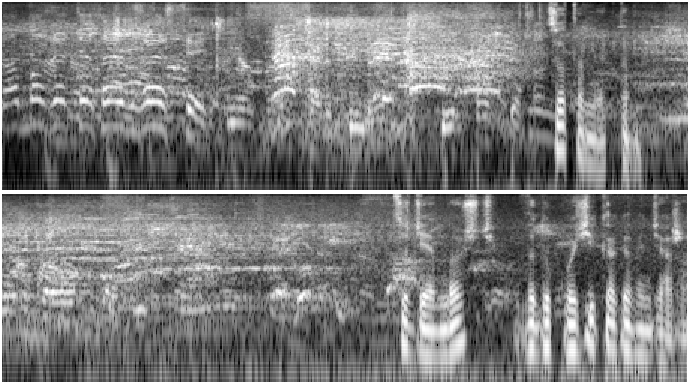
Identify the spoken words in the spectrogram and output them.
No możecie sobie wrzeszczyć. Co tam jak tam? Codzienność według łazika gawędziarza.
